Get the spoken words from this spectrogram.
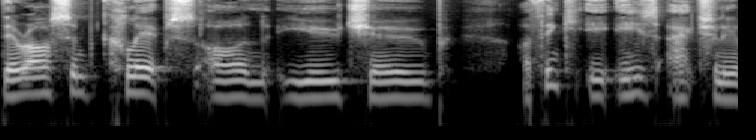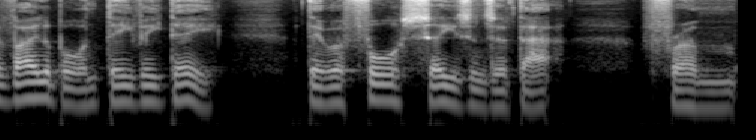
there are some clips on YouTube. I think it is actually available on DVD. There were four seasons of that from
